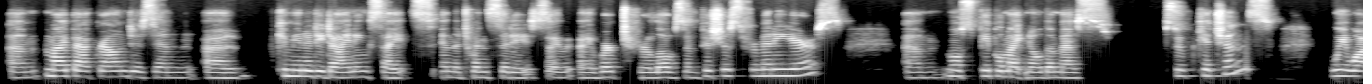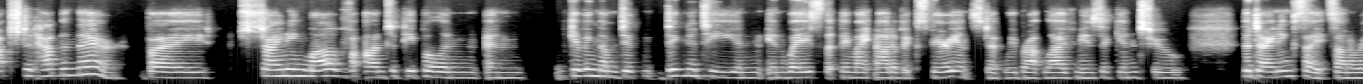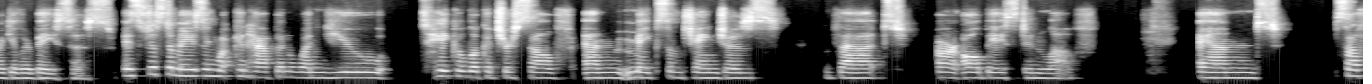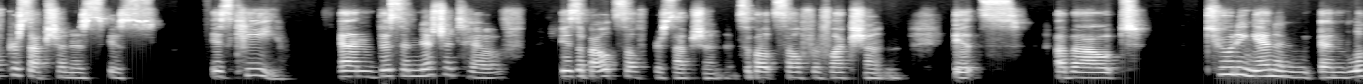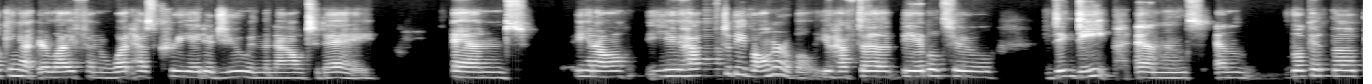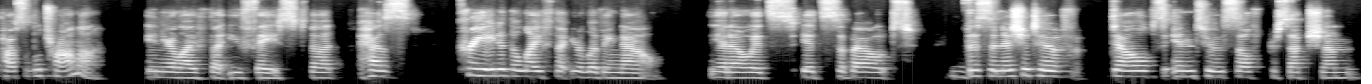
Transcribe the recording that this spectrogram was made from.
um, my background is in uh, community dining sites in the Twin Cities. I, I, worked for Loaves and Fishes for many years. Um, most people might know them as soup kitchens. We watched it happen there by shining love onto people and, and giving them dignity in, in ways that they might not have experienced it. We brought live music into the dining sites on a regular basis. It's just amazing what can happen when you take a look at yourself and make some changes that are all based in love. And self-perception is is is key. And this initiative is about self perception, it's about self reflection, it's about tuning in and, and looking at your life and what has created you in the now today. And, you know, you have to be vulnerable. You have to be able to dig deep and and look at the possible trauma in your life that you faced that has created the life that you're living now. You know it's it's about this initiative delves into self-perception.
